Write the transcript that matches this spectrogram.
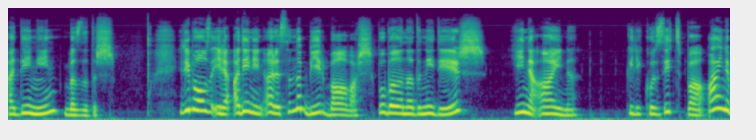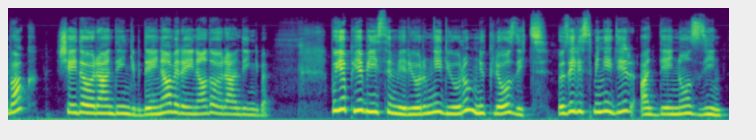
Adenin bazıdır. Riboz ile adenin arasında bir bağ var. Bu bağın adı nedir? Yine aynı. Glikozit bağı. Aynı bak. Şeyde öğrendiğin gibi. DNA ve RNA'da öğrendiğin gibi. Bu yapıya bir isim veriyorum. Ne diyorum? Nükleozit. Özel ismi nedir? Adenozin.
